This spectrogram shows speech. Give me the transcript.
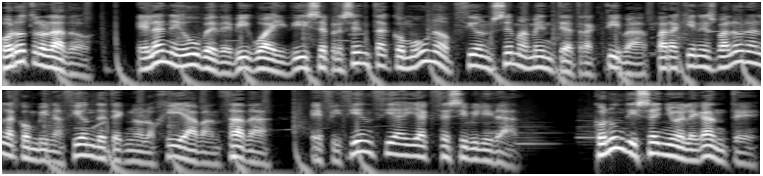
Por otro lado, el ANV de BYD se presenta como una opción sumamente atractiva para quienes valoran la combinación de tecnología avanzada, eficiencia y accesibilidad. Con un diseño elegante,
